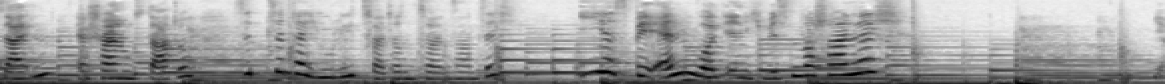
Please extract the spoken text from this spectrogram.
Seiten, Erscheinungsdatum 17. Juli 2022. ISBN wollt ihr nicht wissen wahrscheinlich. Ja.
